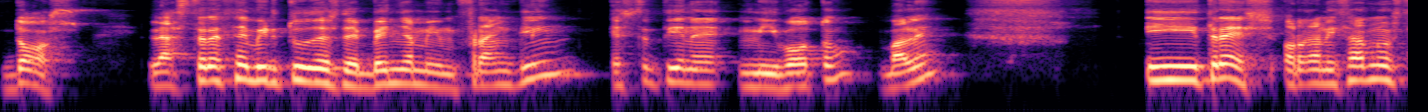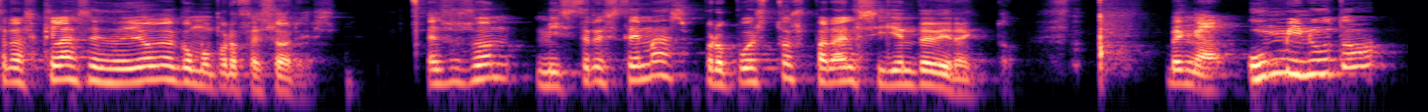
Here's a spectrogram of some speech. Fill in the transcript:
dos, las 13 virtudes de Benjamin Franklin. Este tiene mi voto, ¿vale? Y tres, organizar nuestras clases de yoga como profesores. Esos son mis tres temas propuestos para el siguiente directo. Venga, un minuto.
